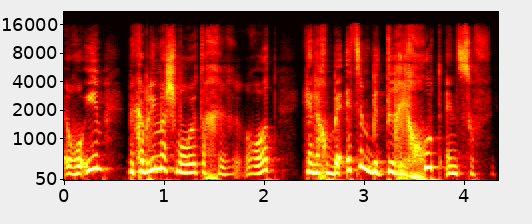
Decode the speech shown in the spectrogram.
רואים, מקבלים משמעויות אחרות, כי אנחנו בעצם בדריכות אינסופית.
